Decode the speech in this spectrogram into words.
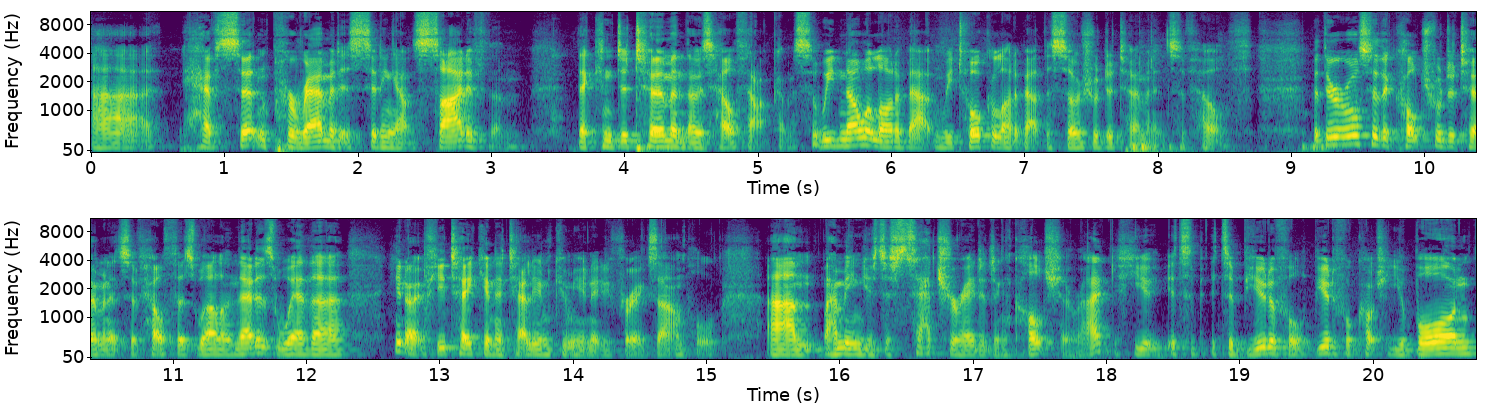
uh, have certain parameters sitting outside of them that can determine those health outcomes. So we know a lot about, and we talk a lot about the social determinants of health. But there are also the cultural determinants of health as well, and that is whether, you know, if you take an Italian community, for example, um, I mean, you're just saturated in culture, right? You, it's, a, it's a beautiful, beautiful culture. You're born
